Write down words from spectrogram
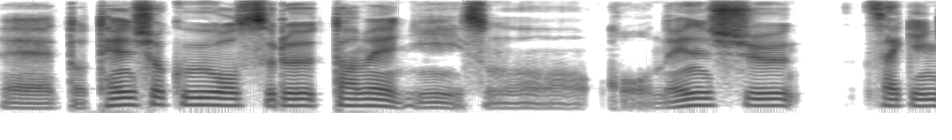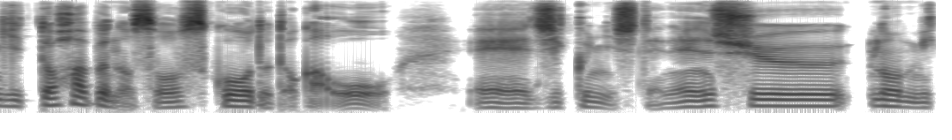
えっ、と、転職をするために、その、こう、年収、最近 GitHub のソースコードとかを、えー軸にして、年収のみ、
